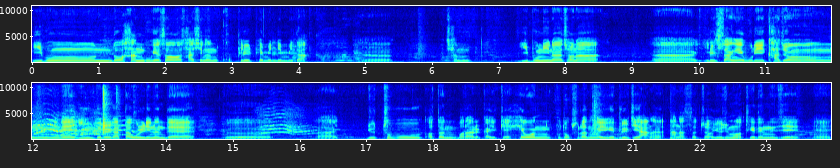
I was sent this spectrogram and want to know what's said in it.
이분도 한국에서 사시는 코필 패밀리입니다. 어, 참 이분이나 저나 아, 일상의 우리 가정의 일들을 갖다 올리는데 그 아, 유튜브 어떤 뭐라 그럴까 이렇게 회원 구독 수라든가 이게 늘지 않아, 않았었죠. 요즘은 어떻게 됐는지 예,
